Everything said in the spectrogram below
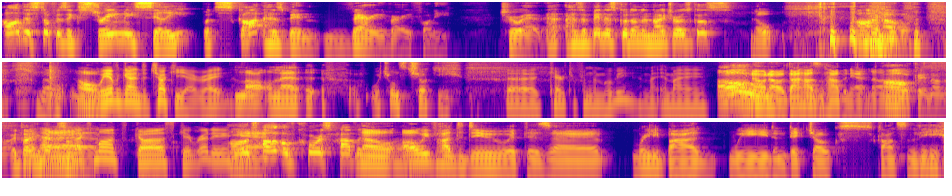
All this stuff is extremely silly, but Scott has been very, very funny throughout. Has it been as good on the Nitros, Gus? Nope. oh no. no. Oh, we haven't gotten to Chucky yet, right? Not unless. Uh, which one's Chucky? The character from the movie? Am I? Am I... Oh, oh, no, no, that hasn't happened yet. No. Oh, okay, no, no. I thought you meant uh, next month, Gus. Get ready. Oh, yeah. it's all, of course having. No, oh. all we've had to do with is uh, really bad weed and dick jokes constantly.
